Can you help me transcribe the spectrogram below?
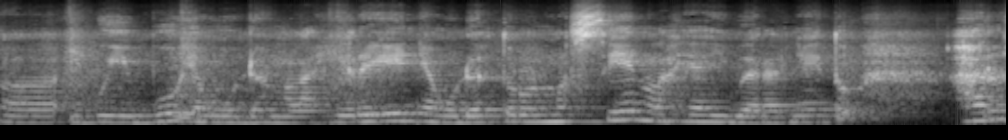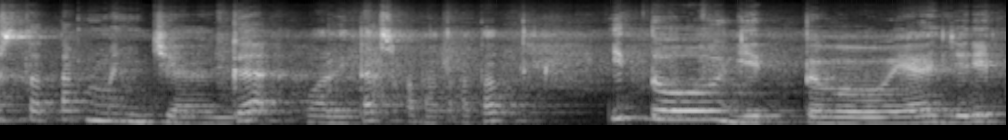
eh, ibu-ibu uh, yang udah ngelahirin, yang udah turun mesin lah ya ibaratnya itu harus tetap menjaga kualitas otot-otot itu gitu ya. Jadi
